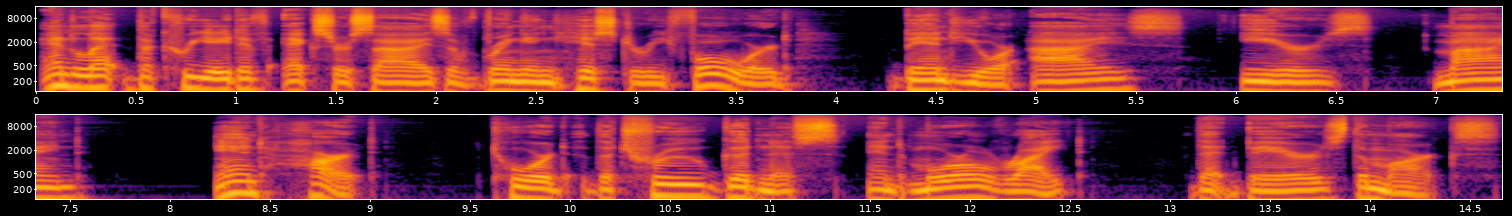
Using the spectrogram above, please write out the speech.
and let the creative exercise of bringing history forward bend your eyes, ears, mind, and heart toward the true goodness and moral right that bears the marks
